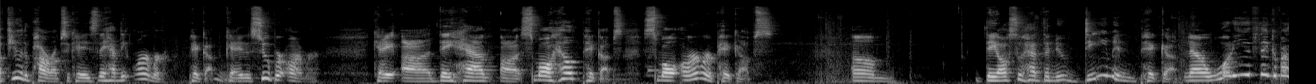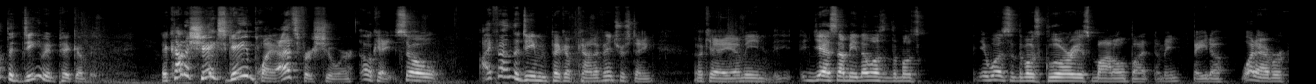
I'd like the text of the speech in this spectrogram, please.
a few of the power ups. Okay, is they have the armor pickup. Okay, the super armor. Okay, uh, they have uh, small health pickups, small armor pickups. Um, they also have the new demon pickup. Now, what do you think about the demon pickup? It kind of shakes gameplay, that's for sure. Okay, so I found the demon pickup kind of interesting. Okay, I mean, yes, I mean that wasn't the most, it wasn't the most glorious model, but I mean beta, whatever.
